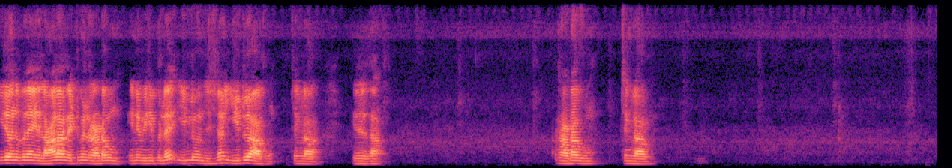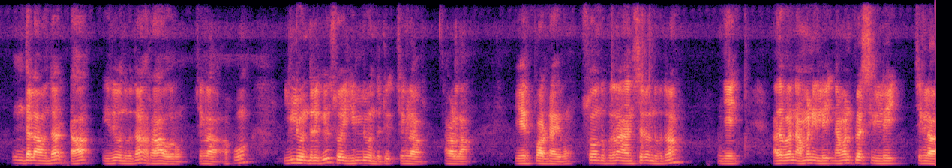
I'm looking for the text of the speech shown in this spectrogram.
இது வந்து பார்த்தீங்கன்னா லாலா வெட்டுமில் ரடவும் என்ன விதிப்பில் இல்லு வந்துச்சுன்னா இரு ஆகும். சரிங்களா? இதுதான். ரடவும் சரிங்களா? இந்தலாம் வந்தால் டா இது வந்து பார்த்தா ரா வரும். சரிங்களா? அப்போது இல்லு வந்திருக்கு ஸோ இல்லு வந்துட்டு. சரிங்களா? அவ்வளோதான் ஏற்பாடுன்னு ஆயிரும். ஸோ வந்து பார்த்தீங்கன்னா ஆன்சர் வந்து பார்த்தீங்கன்னா ஏ அதை நமன் இல்லை நமன் ப்ளஸ் இல்லை சரிங்களா?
